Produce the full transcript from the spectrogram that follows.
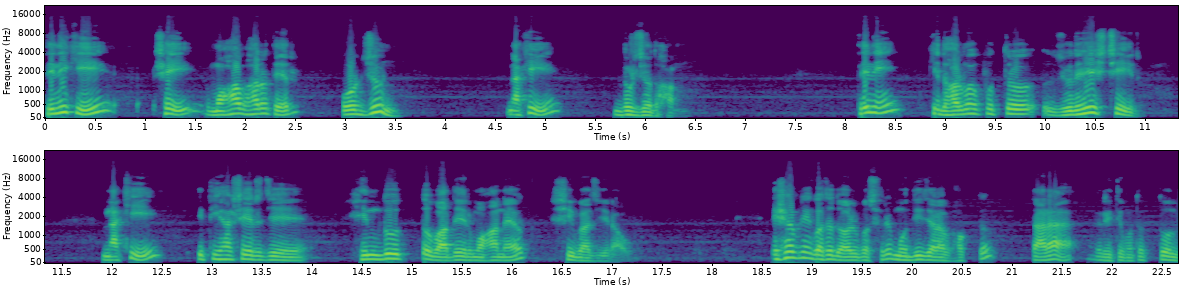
তিনি কি সেই মহাভারতের অর্জুন? নাকি দুর্যোধন? তিনি কি ধর্মপুত্র যুধিষ্ঠির নাকি ইতিহাসের যে হিন্দুত্ববাদের মহানায়ক শিবাজি রাও? এসব নিয়ে গত দশ বছরে মোদি যারা ভক্ত, তারা রীতিমতো তোল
